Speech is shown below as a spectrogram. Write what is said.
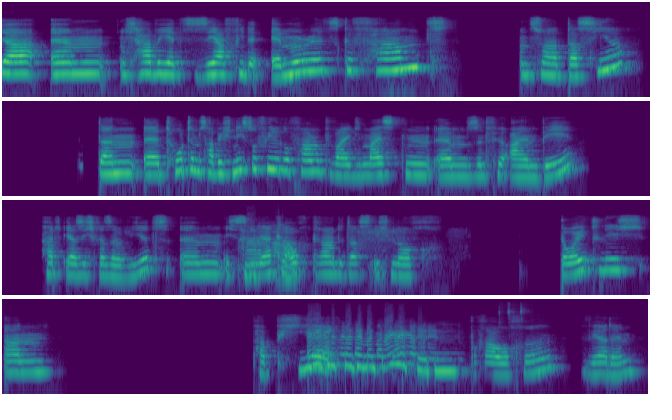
Wieder. Ähm, ich habe jetzt sehr viele Emeralds gefarmt. Und zwar das hier. Dann äh, Totems habe ich nicht so viel gefarmt, weil die meisten ähm, sind für AMB. Hat er sich reserviert. Ähm, ich Haha. merke auch gerade, dass ich noch deutlich an Papier beigetreten. brauche. Wer denn?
